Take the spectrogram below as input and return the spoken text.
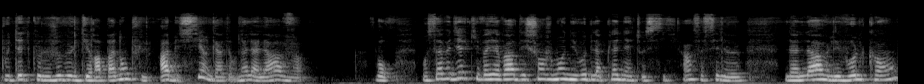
Peut-être que le jeu ne le dira pas non plus. Ah, mais si, regardez, on a la lave. Bon, bon ça veut dire qu'il va y avoir des changements au niveau de la planète aussi. Hein. ça, c'est la lave, les volcans.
